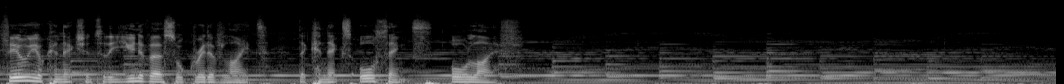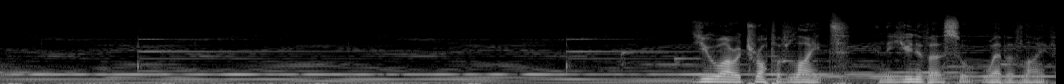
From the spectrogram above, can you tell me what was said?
Feel your connection to the universal grid of light that connects all things, all life. You are a drop of light in the universal web of life.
